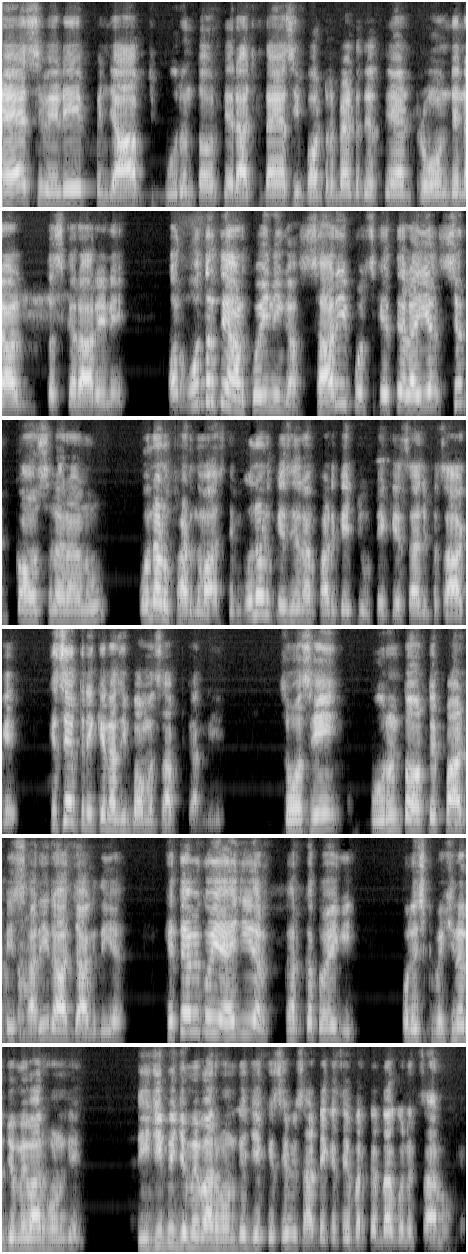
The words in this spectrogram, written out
ਇਸ ਵੇਲੇ ਪੰਜਾਬ 'ਚ ਪੂਰਨ ਤੌਰ ਤੇ ਰਾਜ ਕੀਤਾ ਹੈ, ਅਸੀਂ ਬਾਰਡਰ ਬੈਲਟ ਦੇ ਉੱਤੇ ਆ ਡਰੋਨ ਦੇ ਨਾਲ ਤਸਕਰ ਆ ਰਹੇ ਨੇ। ਔਰ ਉਧਰ ਧਿਆਨ ਕੋਈ ਨਹੀਂਗਾ ਸਾਰੀ ਪੁਲਿਸ ਕਿੱਥੇ ਲਾਈ ਹੈ? ਸਿਰਫ ਕਾਉਂਸਲਰਾਂ ਨੂੰ, ਉਹਨਾਂ ਨੂੰ ਫੜਨ ਵਾਸਤੇ। ਵੀ ਉਹਨਾਂ ਨੂੰ ਕਿਸੇ ਤਰ੍ਹਾਂ ਫੜ ਕੇ ਝੂਠੇ ਕੇਸਾਂ 'ਚ ਫਸਾ ਕੇ, ਕਿਸੇ ਤਰੀਕੇ ਨਾਲ ਅਸੀਂ ਬਹੁਮਤ ਸਾਬਤ ਕਰ ਲਈਏ। ਸੋ ਅਸੀਂ ਪੂਰਨ ਤੌਰ ਤੇ ਪਾਰਟੀ ਸਾਰੀ ਰਾਤ ਜਾਗਦੀ ਹੈ। ਕਿਤੇ ਵੀ ਕੋਈ ਇਹੋ ਜਿਹੀ ਹਰਕਤ ਹੋਏਗੀ, ਪੁਲਿਸ ਕਮਿਸ਼ਨਰ ਜ਼ਿੰਮੇਵਾਰ ਹੋਣਗੇ, ਡੀਜੀਪੀ ਜ਼ਿੰਮੇਵਾਰ ਹੋਣਗੇ, ਜੇ ਕਿਸੇ ਵੀ ਸਾਡੇ ਕਿਸੇ ਵਰਕਰ ਦਾ ਕੋਈ ਨੁਕਸਾਨ ਹੋ ਗਿਆ।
